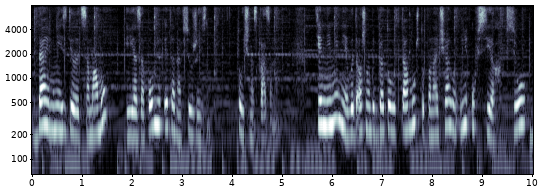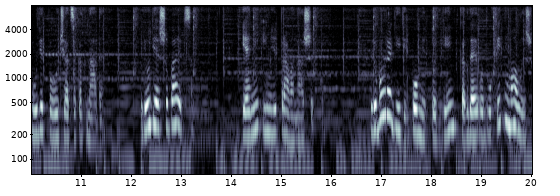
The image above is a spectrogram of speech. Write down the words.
Дай мне сделать самому, и я запомню это на всю жизнь». Точно сказано. Тем не менее, вы должны быть готовы к тому, что поначалу не у всех все будет получаться как надо. Люди ошибаются, и они имеют право на ошибку. Любой родитель помнит тот день, когда его двухлетний малыш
